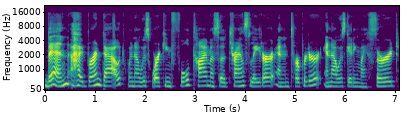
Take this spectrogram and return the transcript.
Then I burned out when I was working full time as a translator and interpreter, and I was getting my third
